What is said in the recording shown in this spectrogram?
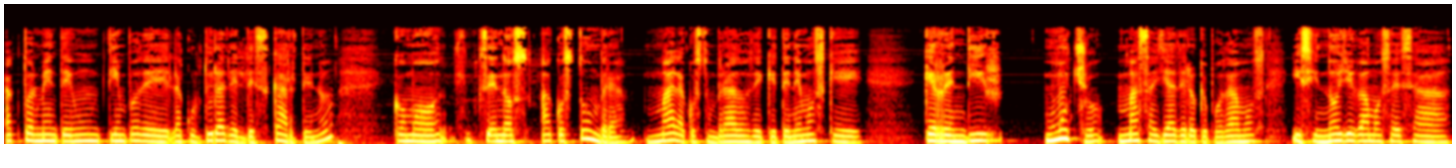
actualmente en un tiempo de la cultura del descarte, ¿no? Como se nos acostumbra, mal acostumbrados, de que tenemos que, que rendir mucho más allá de lo que podamos y si no llegamos a esa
